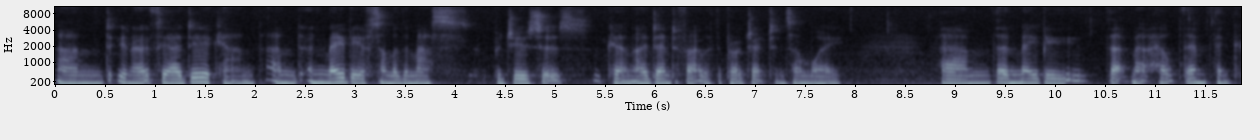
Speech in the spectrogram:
And, you know, if the idea can, and, and maybe if some of the mass producers can identify with the project in some way, um, then maybe that might help them think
